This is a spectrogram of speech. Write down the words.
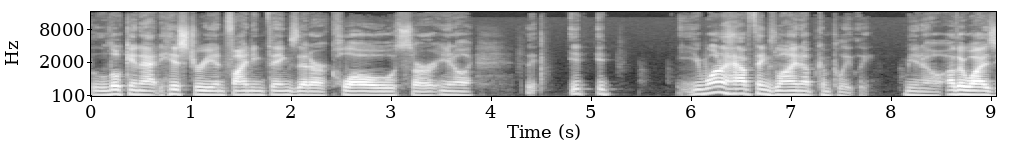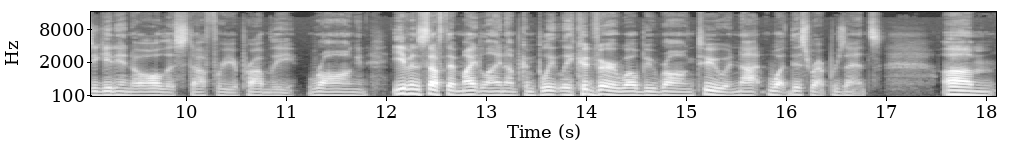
looking at history and finding things that are close or, you know, it, it, you want to have things line up completely you know otherwise you get into all this stuff where you're probably wrong and even stuff that might line up completely could very well be wrong too and not what this represents. Um,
